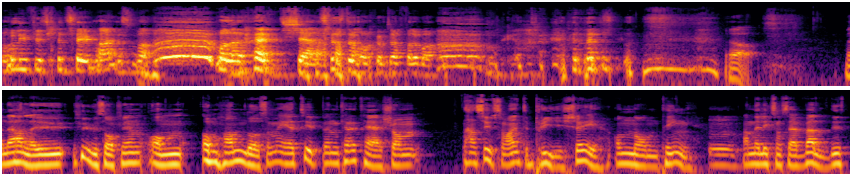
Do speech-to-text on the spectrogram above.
Only if you can say mine. Och så bara här chansen står bakom trappan och bara Oh my god. Ja. Men det handlar ju huvudsakligen om, om han då som är typ en karaktär som Han ser ut som han inte bryr sig om någonting. Mm. Han är liksom så här väldigt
